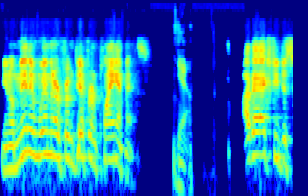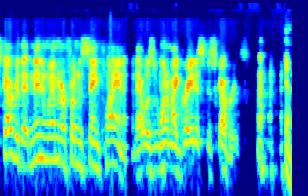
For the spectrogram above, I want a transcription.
You know, men and women are from different planets. Yeah. I've actually discovered that men and women are from the same planet. That was one of my greatest discoveries. yeah.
